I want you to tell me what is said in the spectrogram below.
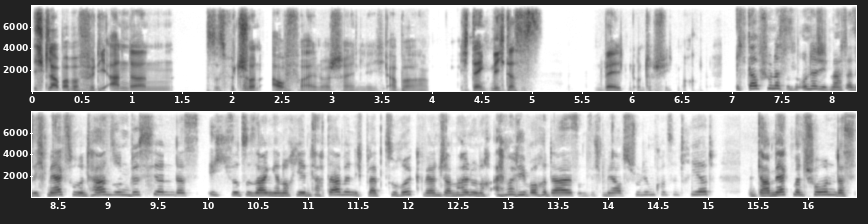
Ich glaube aber für die anderen, also es wird schon auffallen wahrscheinlich, aber ich denke nicht, dass es einen Weltenunterschied macht. Ich glaube schon, dass es einen Unterschied macht. Also ich merke es momentan so ein bisschen, dass ich sozusagen ja noch jeden Tag da bin. Ich bleibe zurück, während Jamal nur noch einmal die Woche da ist und sich mehr aufs Studium konzentriert. Da merkt man schon, dass,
